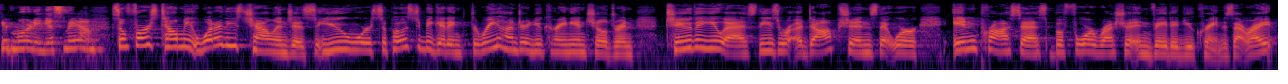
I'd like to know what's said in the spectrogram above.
Good morning. Yes, ma'am. So first, tell me, what are these challenges? You were supposed to be getting 300 Ukrainian children to the U.S. These were adoptions that were in process before Russia invaded Ukraine. Is that right?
